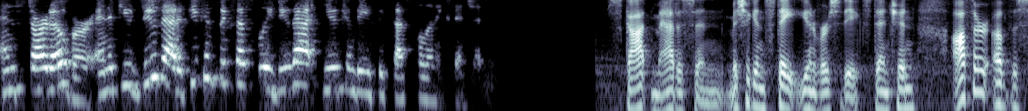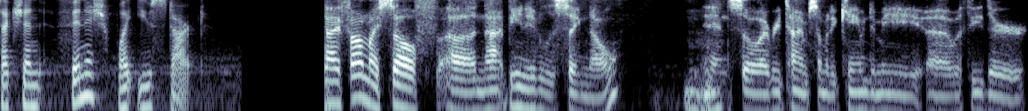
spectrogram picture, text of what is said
and start over. And if you do that if you can successfully do that you can be successful in extension. Scott Madison, Michigan State University Extension, author of the section Finish What You Start. I found myself uh, not being able to say no. Mm-hmm. And so every time somebody came to me uh, with either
